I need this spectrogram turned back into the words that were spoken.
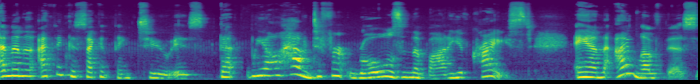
And then I think the second thing too is that we all have different roles in the body of Christ. And I love this.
